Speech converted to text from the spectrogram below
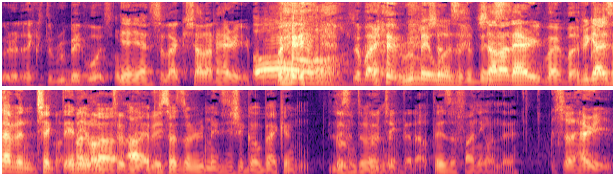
like the roommate wars. Yeah, yeah. So like, shout out Harry. Oh. so my, Roommate shout- wars are the best. Shout out Harry. but, my, If you guys my- haven't checked any of our, our episodes of roommates, you should go back and listen Go- to go them. check that out. There's a funny one there. So Harry,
